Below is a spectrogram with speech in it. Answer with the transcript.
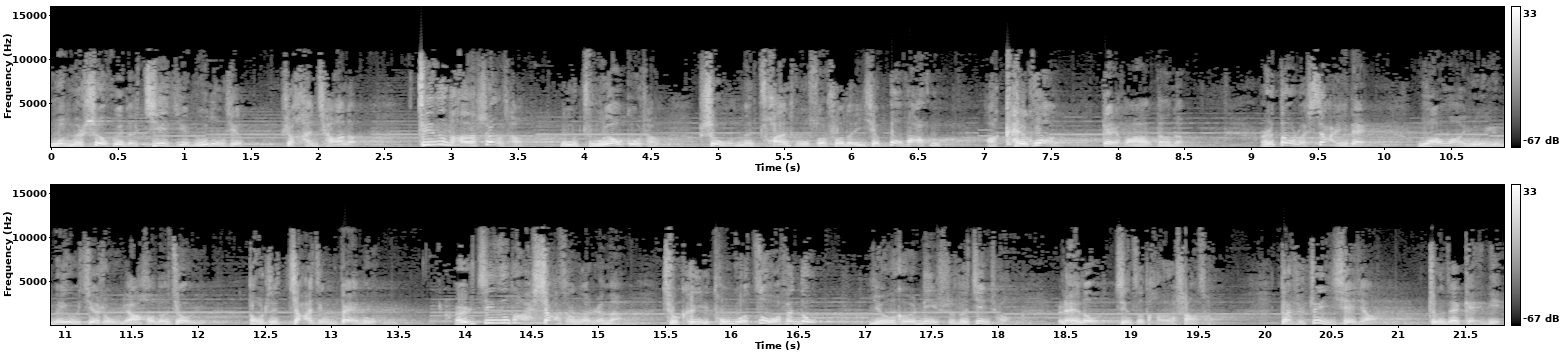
我们社会的阶级流动性是很强的，金字塔的上层，那么主要构成是我们传统所说的一些暴发户啊，开矿的、盖房的等等。而到了下一代，往往由于没有接受良好的教育，导致家境败落，而金字塔下层的人们就可以通过自我奋斗。迎合历史的进程，来到金字塔的上层，但是这一现象正在改变。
